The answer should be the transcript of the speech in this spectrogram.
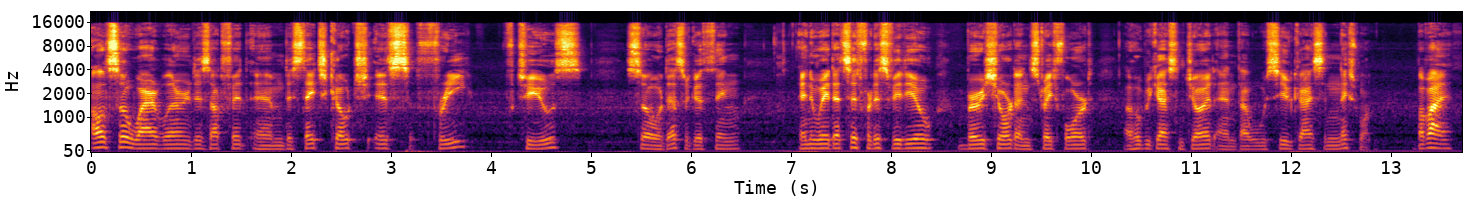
Also, while wearing this outfit, um, the stagecoach is free to use, so that's a good thing. Anyway, that's it for this video, very short and straightforward. I hope you guys enjoyed and I will see you guys in the next one. Bye bye!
